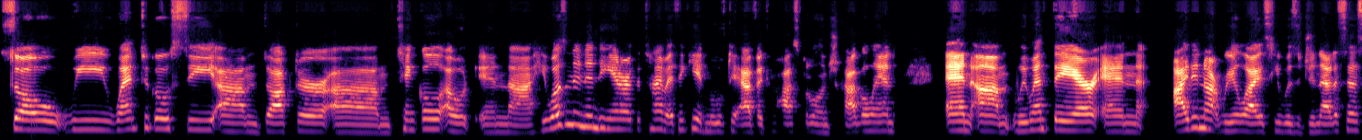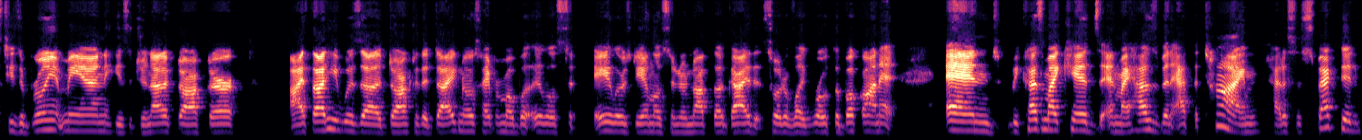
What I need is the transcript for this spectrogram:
So we went to go see um, Dr. Um, Tinkle out in. Uh, he wasn't in Indiana at the time. I think he had moved to Advocate Hospital in Chicagoland. And um, we went there, and I did not realize he was a geneticist. He's a brilliant man. He's a genetic doctor I thought he was a doctor that diagnosed hypermobile Ehlers-Danlos syndrome, not the guy that sort of like wrote the book on it. And because my kids and my husband at the time had a suspected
